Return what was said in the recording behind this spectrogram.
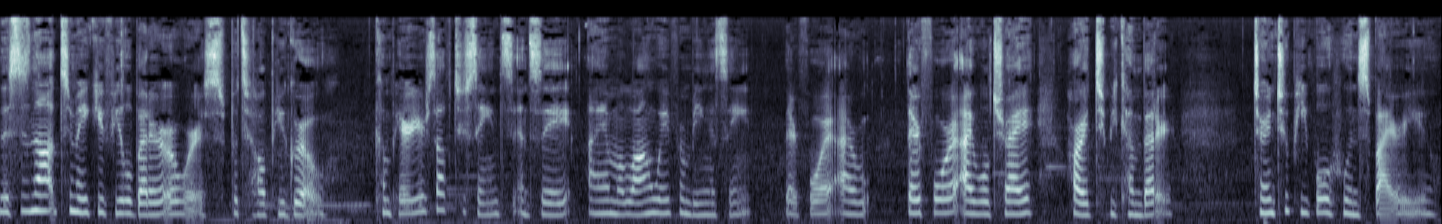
This is not to make you feel better or worse, but to help you grow. Compare yourself to saints and say, I am a long way from being a saint. Therefore, I, therefore, I will try hard to become better. Turn to people who inspire you.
